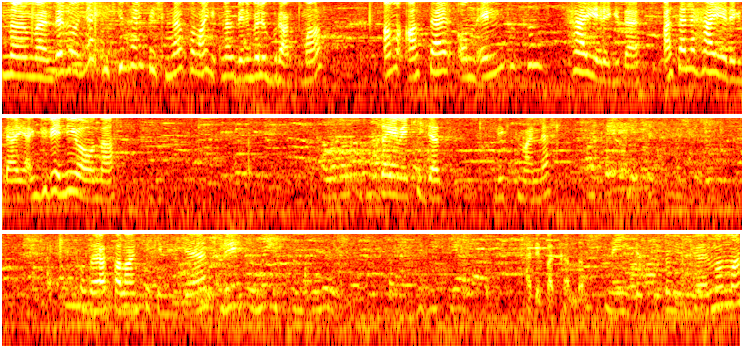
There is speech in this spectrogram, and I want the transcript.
Normalde Ronya hiç kimsenin peşinden falan gitmez. Beni böyle bırakmaz. Ama Asel onun elini tutsun her yere gider. Asel her yere gider yani güveniyor ona. Burada yemek yiyeceğiz büyük ihtimalle. Fotoğraf falan çekileceğiz. Hadi bakalım. Ne yiyeceğiz burada bilmiyorum ama.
